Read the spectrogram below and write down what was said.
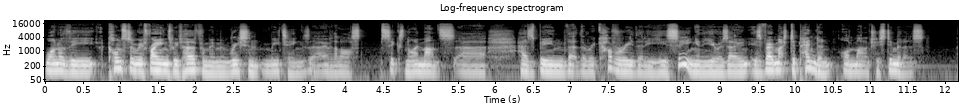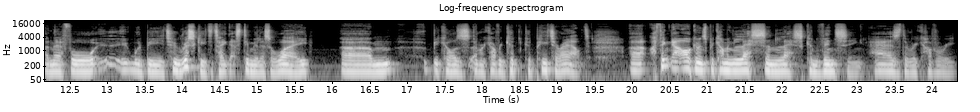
one of the constant refrains we've heard from him in recent meetings uh, over the last six, nine months uh, has been that the recovery that he is seeing in the Eurozone is very much dependent on monetary stimulus and therefore it would be too risky to take that stimulus away um, because a recovery could, could peter out. Uh, I think that argument's becoming less and less convincing as the recovery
